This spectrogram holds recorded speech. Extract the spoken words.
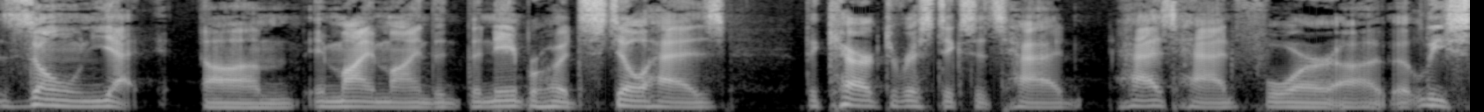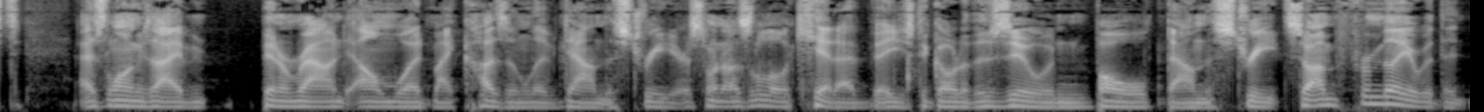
zone yet. Um, in my mind, the, the, neighborhood still has the characteristics it's had has had for uh, at least as long as I've been around Elmwood. My cousin lived down the street here, so when I was a little kid, I used to go to the zoo and bowl down the street. So I'm familiar with the,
